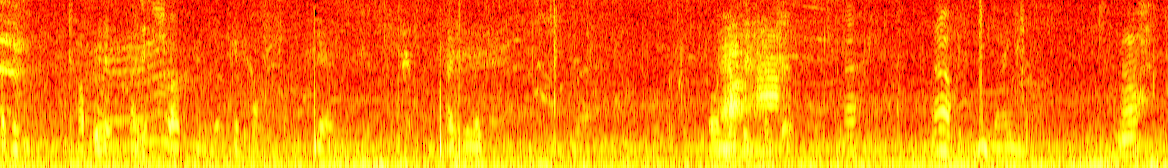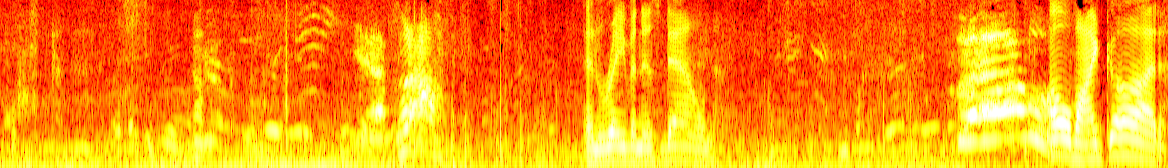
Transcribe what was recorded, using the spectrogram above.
I just chopped it. I just chopped. Dead. I feel like. Oh, look at this. This is mine. And Raven is down. Oh my god.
